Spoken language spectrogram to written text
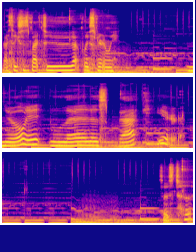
That takes us back to that place apparently. No, it led us back here. So it's took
